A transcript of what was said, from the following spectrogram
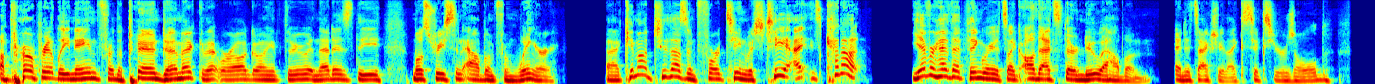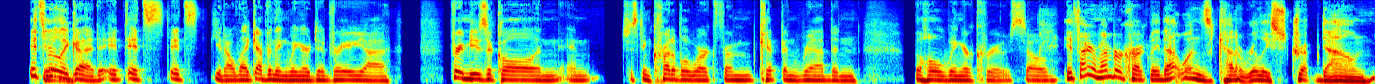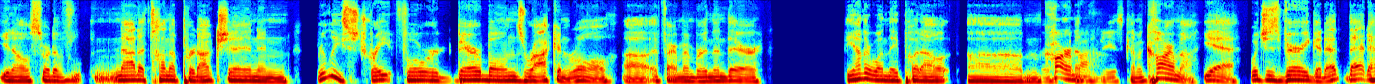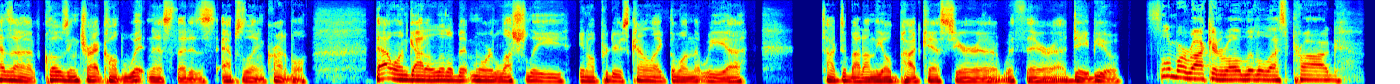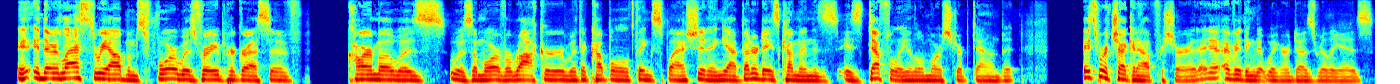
appropriately named for the pandemic that we're all going through. And that is the most recent album from Winger. Uh, came out in 2014, which T, I, it's kind of, you ever have that thing where it's like, oh, that's their new album? And it's actually like six years old. It's yeah. really good. It, it's, it's, you know, like everything Winger did, very, uh, very musical and, and just incredible work from Kip and Reb and the whole winger crew. So if I remember correctly, that one's kind of really stripped down, you know, sort of not a ton of production and really straightforward, bare bones rock and roll, uh, if I remember. And then there, the other one they put out, um, Karma is coming. Karma, yeah, which is very good. That that has a closing track called Witness that is absolutely incredible. That one got a little bit more lushly, you know, produced, kind of like the one that we uh, talked about on the old podcast here uh, with their uh, debut. It's a little more rock and roll, a little less prog. In, in, their last three albums, four was very progressive. Karma was was a more of a rocker with a couple things splashed in, and yeah, Better Days Coming is is definitely a little more stripped down, but it's worth checking out for sure. Everything that Winger does really is.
